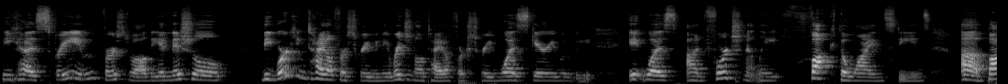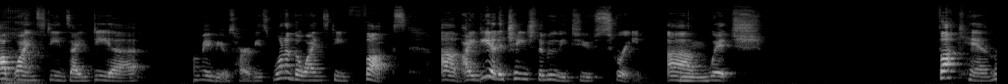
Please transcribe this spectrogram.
because Scream, first of all, the initial the working title for Scream and the original title for Scream was Scary Movie. It was unfortunately fuck the Weinsteins. Uh Bob Weinstein's idea or maybe it was Harvey's, one of the Weinstein fucks, um, idea to change the movie to Scream, um, Mm. which fuck him.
